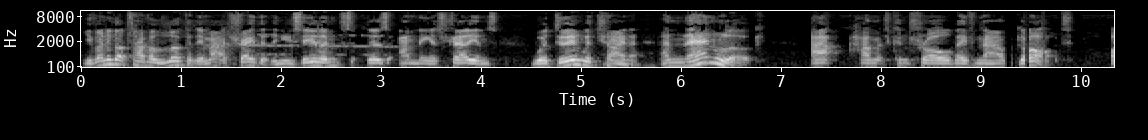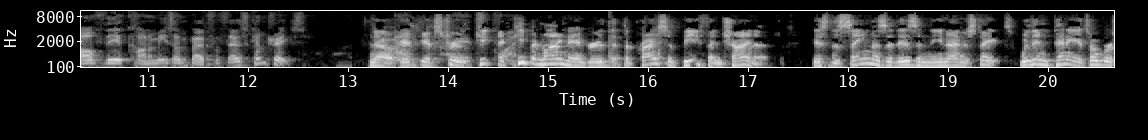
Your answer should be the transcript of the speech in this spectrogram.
You've only got to have a look at the amount of trade that the New Zealanders and the Australians were doing with China, and then look at how much control they've now got of the economies on both of those countries. No, it, it's true. Keep, keep, in mind, Andrew, that the price of beef in China is the same as it is in the United States. Within penny, it's over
